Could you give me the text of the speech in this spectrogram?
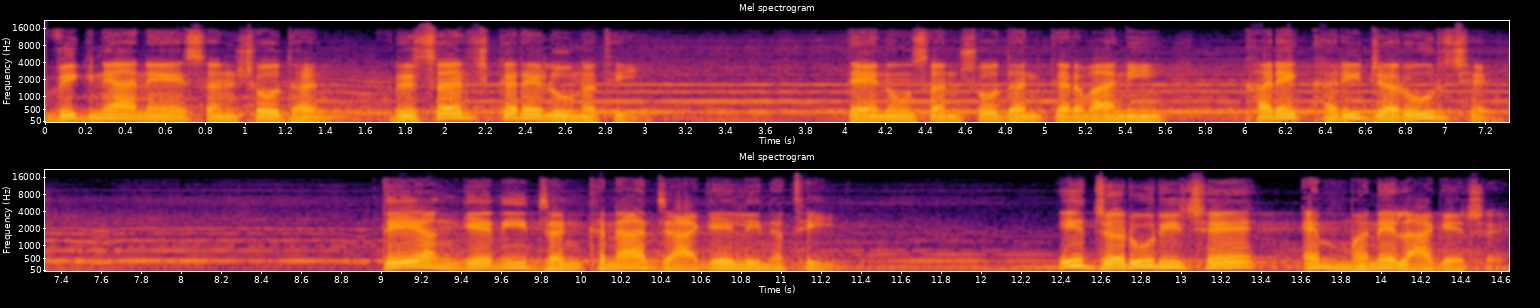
વિજ્ઞાને સંશોધન, રિસર્ચ કરેલું નથી. તેનું સંશોધન કરવાની ખરેખરી જરૂર છે. તે અંગેની ઝંખના જાગેલી નથી. એ જરૂરી છે એમ મને લાગે છે.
